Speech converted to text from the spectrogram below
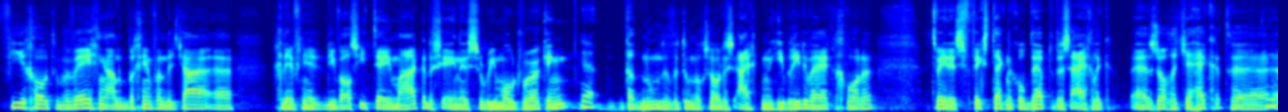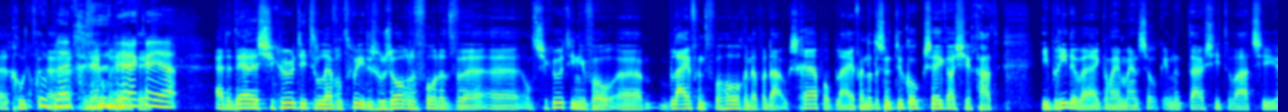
vier grote bewegingen aan het begin van dit jaar gedefinieerd die we als IT maken. Dus één is remote working. Ja. Dat noemden we toen nog zo. Is eigenlijk nu hybride werken geworden. Het tweede is fixed technical debt. Dat is eigenlijk eh, zorg dat je hack het eh, goed, Goed eh, gerepareerd werken, is. ja. Ja, de derde is security to level 3. Dus hoe zorgen we ervoor dat we ons security niveau blijvend verhogen. En dat we daar ook scherp op blijven. En dat is natuurlijk ook zeker als je gaat hybride werken. Waar je mensen ook in een thuissituatie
